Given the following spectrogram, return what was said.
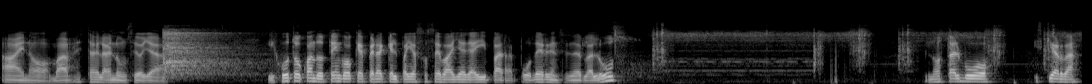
Ay, no, va, está el anuncio ya. Y justo cuando tengo que esperar que el payaso se vaya de ahí para poder encender la luz. No está el búho. Izquierda.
